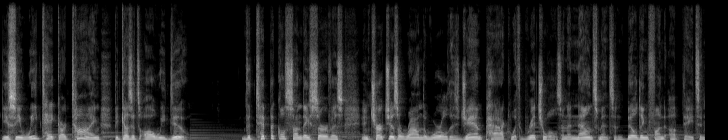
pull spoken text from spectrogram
You see, we take our time because it's all we do. The typical Sunday service in churches around the world is jam packed with rituals and announcements and building fund updates and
